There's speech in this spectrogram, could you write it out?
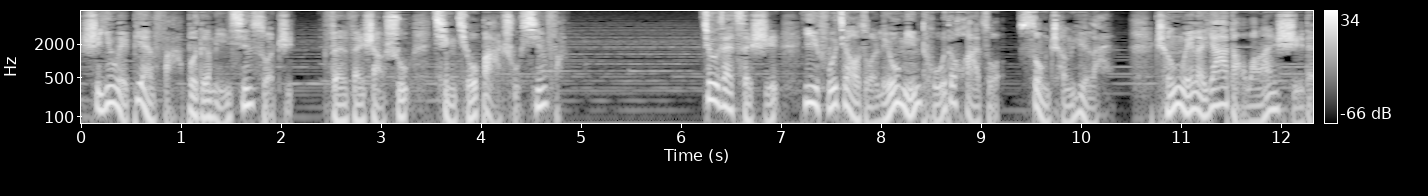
是因为变法不得民心所致，纷纷上书请求罢黜新法。就在此时，一幅叫做《流民图》的画作宋城玉览。成为了压倒王安石的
